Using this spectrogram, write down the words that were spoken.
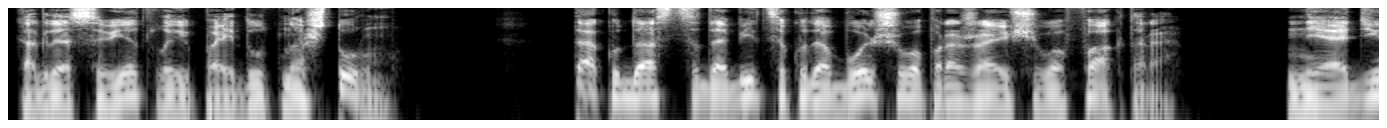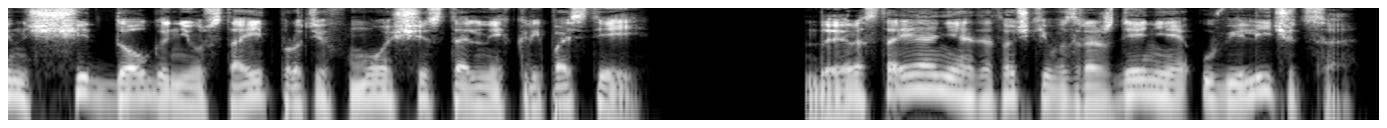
когда светлые пойдут на штурм. Так удастся добиться куда большего поражающего фактора. Ни один щит долго не устоит против мощи стальных крепостей. Да и расстояние до точки возрождения увеличится –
